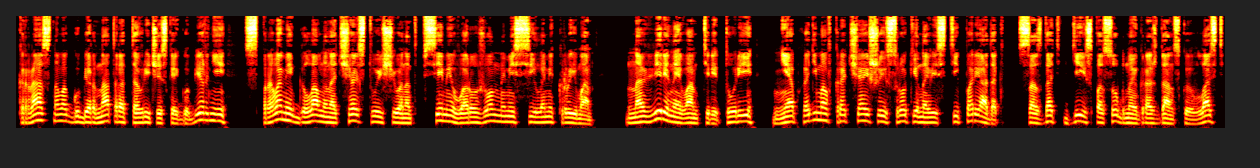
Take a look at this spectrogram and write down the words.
красного губернатора Таврической губернии с правами главноначальствующего над всеми вооруженными силами Крыма. На вверенной вам территории необходимо в кратчайшие сроки навести порядок, создать дееспособную гражданскую власть,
